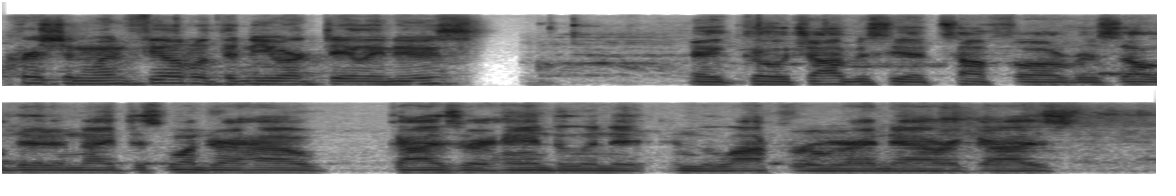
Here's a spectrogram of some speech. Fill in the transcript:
Christian Winfield with the New York Daily News. Hey, coach. Obviously, a tough uh, result there tonight. Just wondering how guys are handling it in the locker room right now. Are guys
